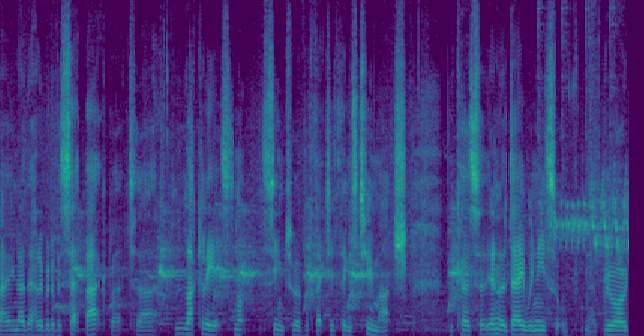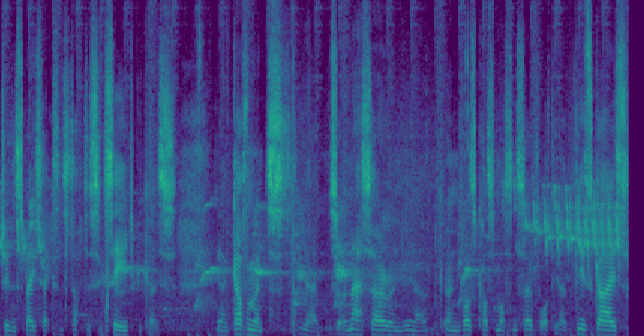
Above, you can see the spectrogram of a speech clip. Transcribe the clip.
Uh, you know, they had a bit of a setback, but uh, luckily it's not seemed to have affected things too much because at the end of the day we need sort of you know, Blue Origin and SpaceX and stuff to succeed because you know, governments, you know, sort of NASA and you know and Roscosmos and so forth, you know, these guys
